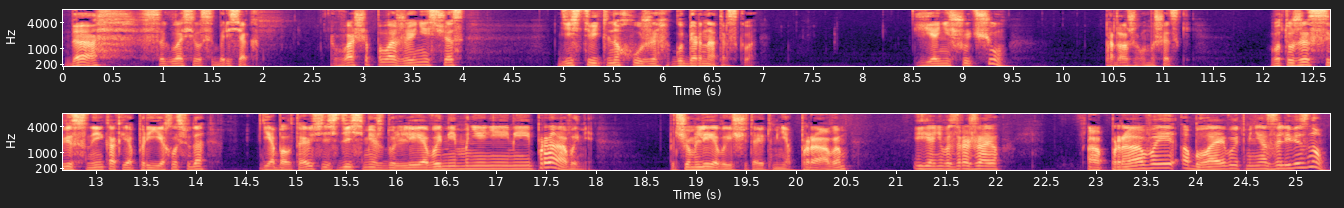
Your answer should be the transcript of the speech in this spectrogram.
«Да», — согласился Борисяк. «Ваше положение сейчас действительно хуже губернаторского». «Я не шучу», — продолжал Мышецкий. «Вот уже с весны, как я приехал сюда, я болтаюсь здесь между левыми мнениями и правыми. Причем левые считают меня правым, и я не возражаю, а правые облаивают меня за левизну,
